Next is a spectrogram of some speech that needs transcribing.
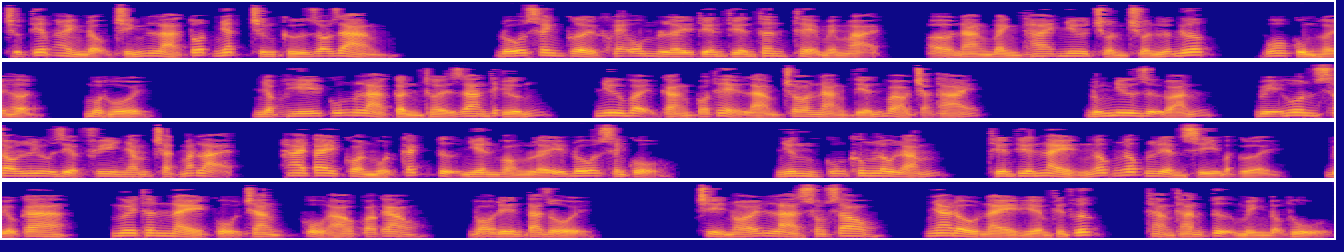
trực tiếp hành động chính là tốt nhất chứng cứ rõ ràng. Đỗ xanh cười khẽ ôm lấy tiến tiến thân thể mềm mại, ở nàng bành thai như chuẩn chuẩn nước nước, vô cùng hời hợt, một hồi. Nhập hí cũng là cần thời gian thích ứng, như vậy càng có thể làm cho nàng tiến vào trạng thái. Đúng như dự đoán, bị hôn sau lưu diệp phi nhắm chặt mắt lại, hai tay còn một cách tự nhiên vòng lấy đỗ xanh cổ. Nhưng cũng không lâu lắm thiến tiến này ngốc ngốc liền xì bật cười, biểu ca, ngươi thân này cổ trang, cổ áo quá cao bỏ đến ta rồi. Chỉ nói là xong sau, nha đầu này hiểm phiền phức thẳng thắn tự mình động thủ,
